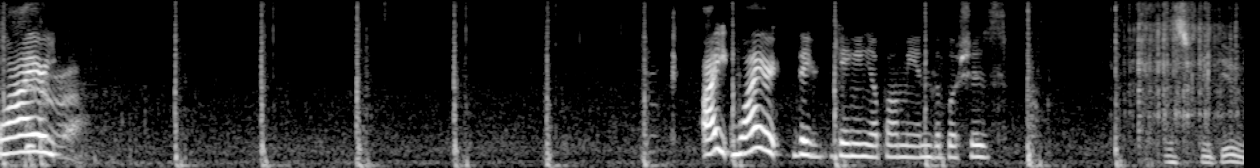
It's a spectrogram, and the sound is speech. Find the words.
Why are you? I why are they ganging up on me in the bushes? What they do.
